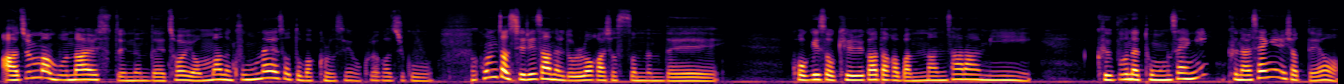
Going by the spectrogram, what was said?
아줌마 문화일 수도 있는데 저희 엄마는 국내에서도 막 그러세요. 그래가지고 혼자 지리산을 놀러 가셨었는데 거기서 길 가다가 만난 사람이 그분의 동생이 그날 생일이셨대요.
